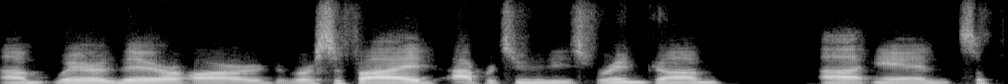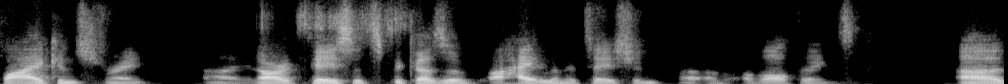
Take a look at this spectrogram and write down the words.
um, where there are diversified opportunities for income uh, and supply constraint. Uh, in our case, it's because of a height limitation of, of all things uh,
